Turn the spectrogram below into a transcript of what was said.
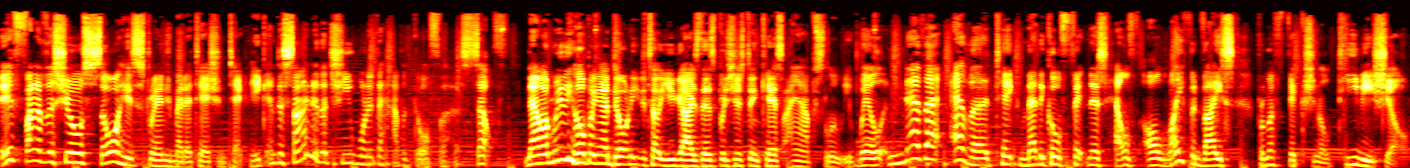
A fan of the show saw his strange meditation technique and decided that she wanted to have a go for herself. Now, I'm really hoping I don't need to tell you guys this, but just in case I absolutely will, never ever take medical, fitness, health, or life advice from a fictional TV show.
